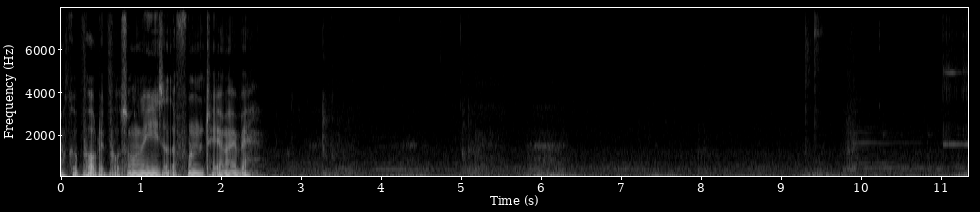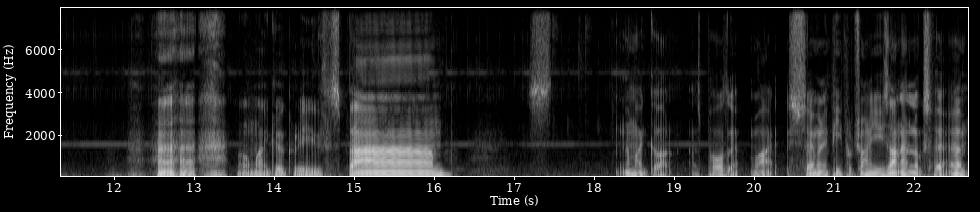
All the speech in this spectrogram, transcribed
I could probably put some of these at the front here, maybe. oh my good grief. Spam! Oh my god. Let's pause it. Right. So many people trying to use that now, looks of it. Um,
